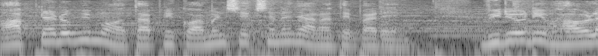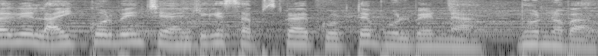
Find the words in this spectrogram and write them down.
আপনার অভিমত আপনি কমেন্ট সেকশনে জানাতে পারেন। ভিডিওটি ভালো লাগলে লাইক করবেন, চ্যানেলটিকে সাবস্ক্রাইব করতে ভুলবেন না। ধন্যবাদ।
